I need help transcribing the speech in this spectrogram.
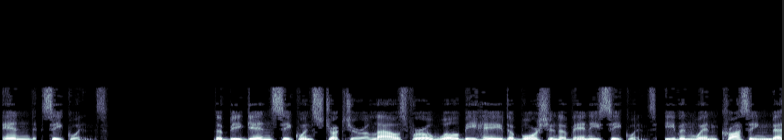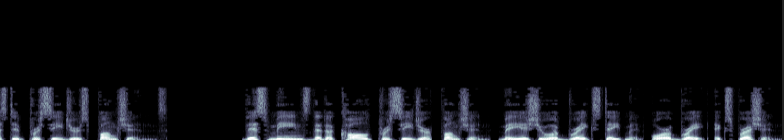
End sequence. The begin sequence structure allows for a well-behaved abortion of any sequence, even when crossing nested procedures, functions. This means that a called procedure, function, may issue a break statement, or a break expression,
